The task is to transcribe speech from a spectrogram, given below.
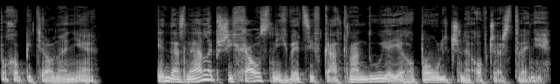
Pochopiteľné, nie? Jedna z najlepších chaosných vecí v Katmandu je jeho pouličné občerstvenie.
